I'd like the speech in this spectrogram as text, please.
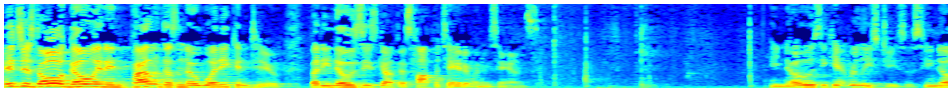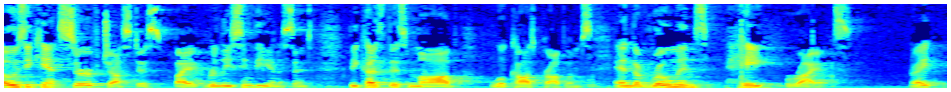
It's just all going, and Pilate doesn't know what he can do, but he knows he's got this hot potato in his hands. He knows he can't release Jesus. He knows he can't serve justice by releasing the innocent because this mob will cause problems. And the Romans hate riots, right?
